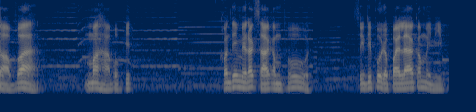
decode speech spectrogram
ตอบว่า มหาบพิษคนที่ไม่รักษาคำพูด สิ่งที่พูดออกไปแล้วก็ไม่มีผ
